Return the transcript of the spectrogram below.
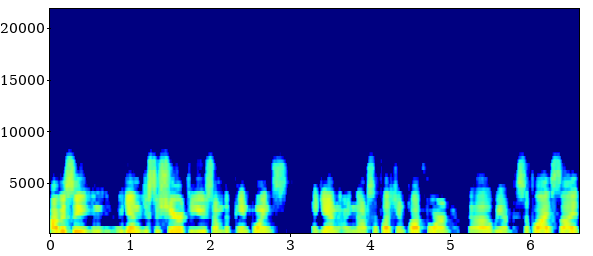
Obviously, in, again, just to share to you some of the pain points. Again, in our supply chain platform, uh, we have the supply side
